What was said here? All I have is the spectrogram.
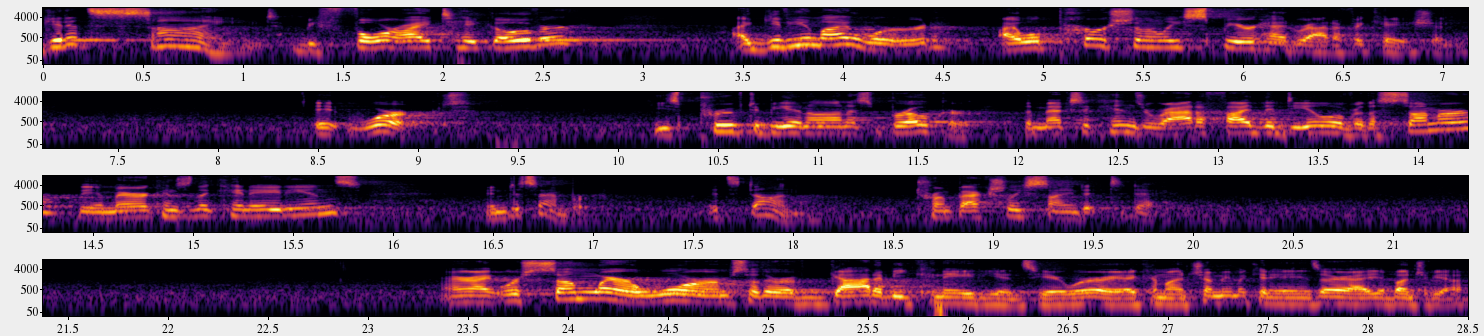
get it signed before I take over, I give you my word, I will personally spearhead ratification. It worked. He's proved to be an honest broker. The Mexicans ratified the deal over the summer, the Americans and the Canadians in December. It's done. Trump actually signed it today. All right, we're somewhere warm, so there have got to be Canadians here. Where are you? Come on, show me my Canadians. All right, a bunch of you.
